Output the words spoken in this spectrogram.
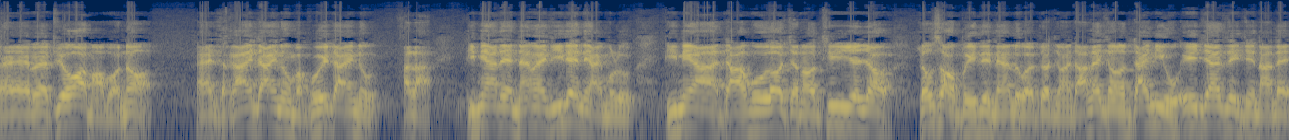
အဲပဲပြောရမှာပေါ့နော် အဲသခိုင်းတိုင်းတို့မကွေးတိုင်းတို့ဟာလားဒီနေရာတဲ့နာမည်ကြီးတဲ့နေရာမလို့ဒီနေရာဒါကိုတော့ကျွန်တော်ထိရရောက်လှုပ်ဆောင်ပေးတဲ့နယ်လို့ပဲပြောကြမှာဒါလည်းကျွန်တော်တိုင်းပြည်ကိုအေဂျင့်စိတ်တင်တာနဲ့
